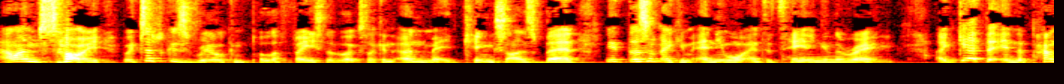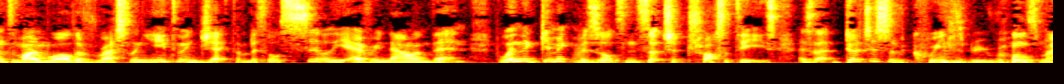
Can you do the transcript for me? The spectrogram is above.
And I'm sorry, but just because Real can pull a face that looks like an unmade king-size bed, it doesn't make him any more entertaining in the ring. I get that in the pantomime world of wrestling you need to inject a little silly every now and then, but when the gimmick results in such atrocities as that Duchess of Queensberry rules match,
